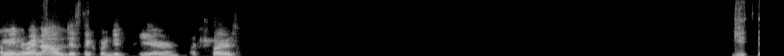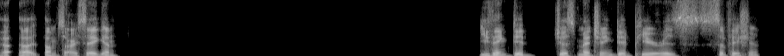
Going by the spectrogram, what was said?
I mean, right now, just stick for did peer at first. You, uh, uh, I'm sorry, say again. You think did just mentioning did peer is sufficient?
